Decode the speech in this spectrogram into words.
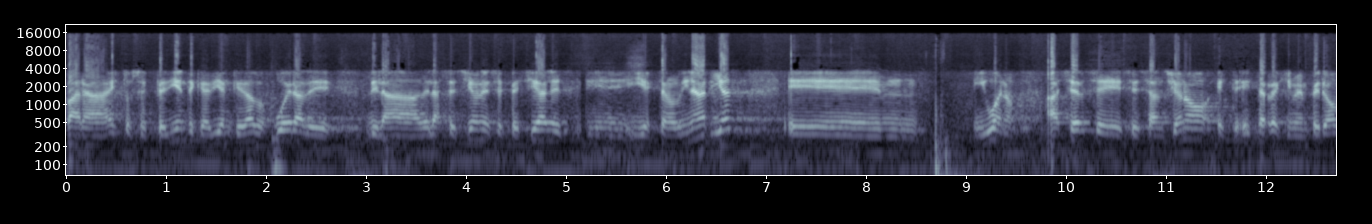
para estos expedientes que habían quedado fuera de, de, la- de las sesiones especiales eh, y extraordinarias. Eh, y bueno, ayer se, sancionó este, este régimen, pero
